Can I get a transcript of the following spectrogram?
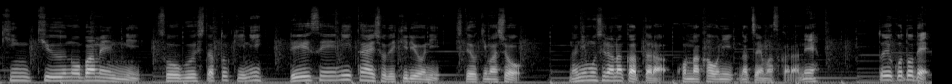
緊急の場面に遭遇した時に冷静に対処できるようにしておきましょう。何も知らなかったらこんな顔になっちゃいますからね。ということで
